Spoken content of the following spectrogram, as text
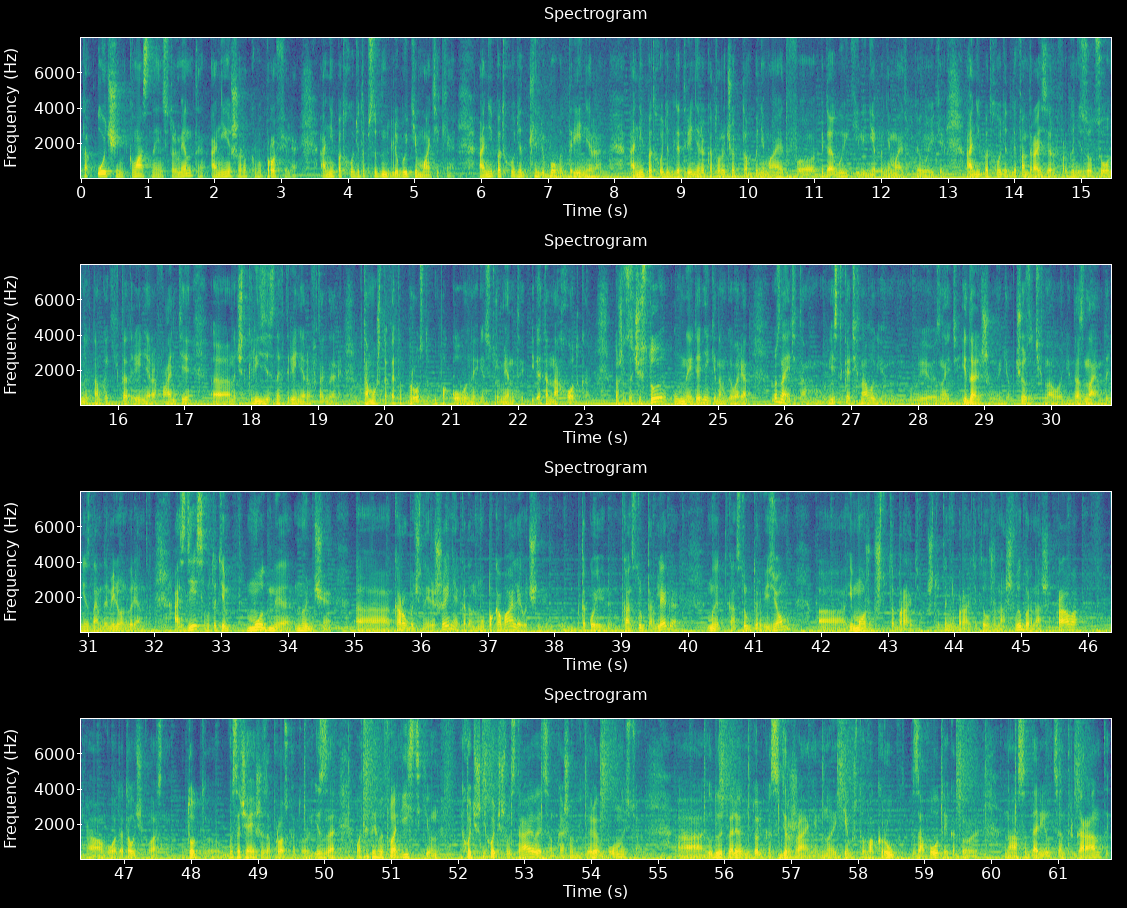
это очень классные инструменты, они широкого профиля, они подходят абсолютно для любой тематики, они подходят для любого тренера, они подходят для тренера, который что-то там понимает в педагогике или не понимает в педагогике, они подходят для фандрайзеров, организационных там каких-то тренеров, анти, э, значит, кризисных тренеров и так далее, потому что это просто упакованные инструменты, и это находка, потому что зачастую умные дяденьки нам говорят, ну знаете, там есть такая технология, ну, вы ее знаете, и дальше мы идем, что за технология, да знаем, да не знаем, да миллион вариантов. А здесь вот эти модные нонче э, коробочные решения, когда нам упаковали очень такой конструктор Лего, мы этот конструктор везем э, и можем что-то брать, что-то не брать, это уже наш выбор, наше право, вот, это очень классно. Тот высочайший запрос, который из-за вот этой вот логистики, он хочешь не хочешь выстраивается, он, конечно, удовлетворен полностью. И удовлетворен не только содержанием, но и тем, что вокруг, заботой, которую нас одарил Центр Гарант.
